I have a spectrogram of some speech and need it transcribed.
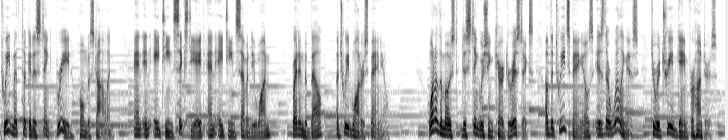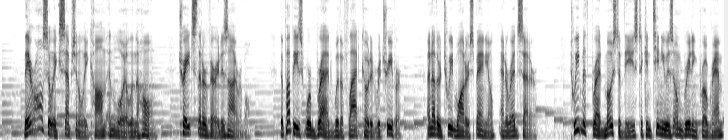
Tweedmouth took a distinct breed home to Scotland, and in 1868 and 1871 bred him to Belle, a Tweedwater Spaniel. One of the most distinguishing characteristics of the Tweed Spaniels is their willingness to retrieve game for hunters. They are also exceptionally calm and loyal in the home, traits that are very desirable. The puppies were bred with a flat-coated retriever, another Tweedwater Spaniel, and a red setter. Tweedmouth bred most of these to continue his own breeding program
